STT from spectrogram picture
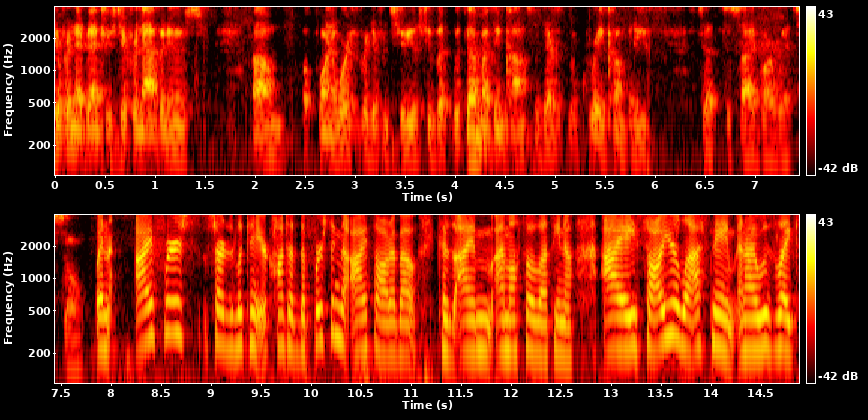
different adventures, different avenues. Um, of porn and working for different studios too. But with them, I've been constant. They're a great company to, to sidebar with. So when I first started looking at your content, the first thing that I thought about, because I'm I'm also Latino, I saw your last name and I was like,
